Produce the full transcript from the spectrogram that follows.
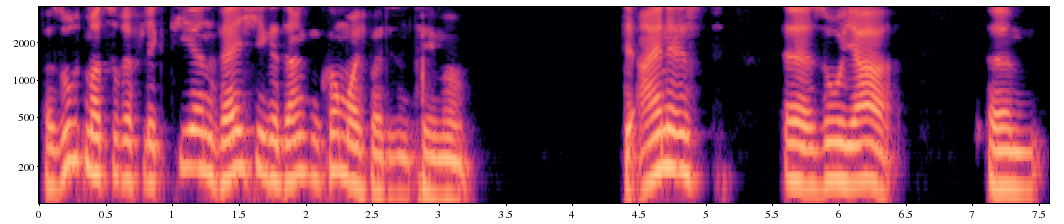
versucht mal zu reflektieren, welche Gedanken kommen euch bei diesem Thema. Der eine ist äh, so, ja, ähm,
